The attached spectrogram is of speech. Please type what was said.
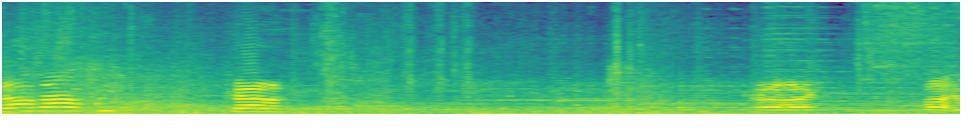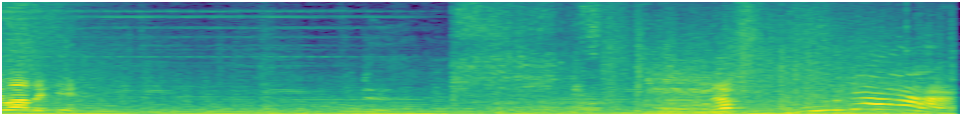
Não, não! ui. Cara! Caraca! Uma rilada aqui! Olha!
